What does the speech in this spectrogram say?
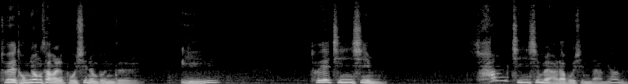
저의 동영상을 보시는 분들이 저의 진심, 참 진심을 알아보신다면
